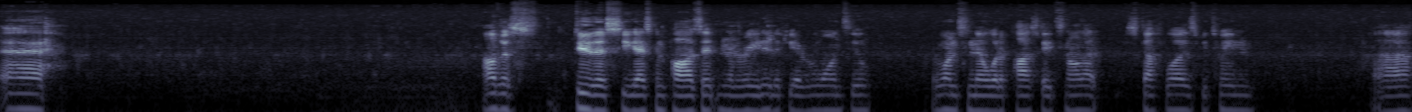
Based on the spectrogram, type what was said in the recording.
Uh, I'll just do this so you guys can pause it and then read it if you ever want to. Or wanted to know what apostates and all that stuff was between uh,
